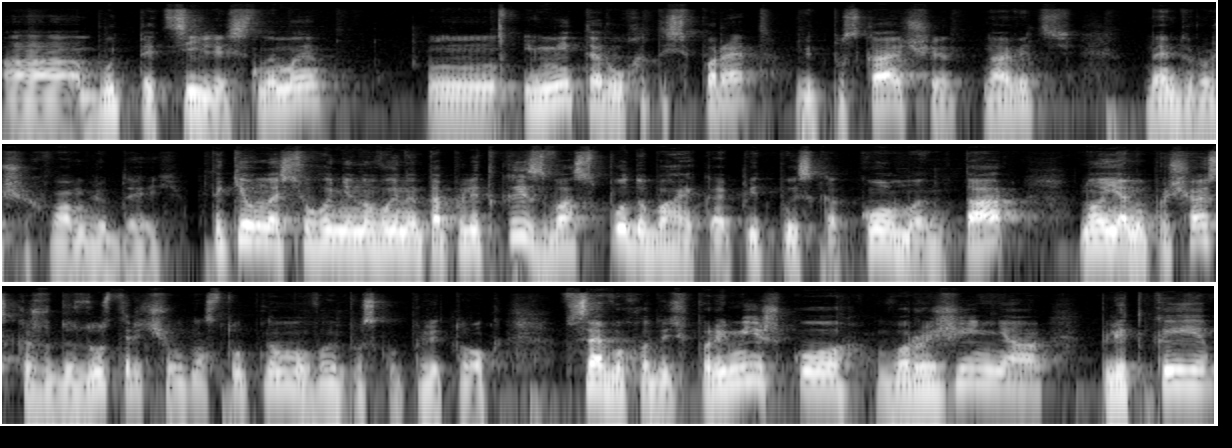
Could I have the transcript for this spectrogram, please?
е, будьте цілісними. І вмійте рухатись вперед, відпускаючи навіть найдорожчих вам людей. Такі у нас сьогодні новини та плітки. З вас сподобайка, підписка, коментар. Ну а я не прощаюсь, кажу до зустрічі у наступному випуску пліток. Все виходить в переміжку, ворожіння, плітки,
